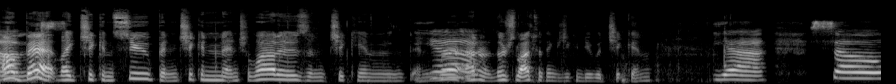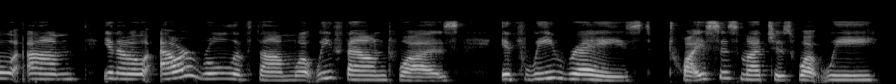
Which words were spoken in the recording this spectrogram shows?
I'll um, bet, like chicken soup and chicken enchiladas and chicken and yeah, I don't know. There's lots of things you can do with chicken. Yeah. So, um, you know, our rule of thumb, what we found was if we raised twice as much as what we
